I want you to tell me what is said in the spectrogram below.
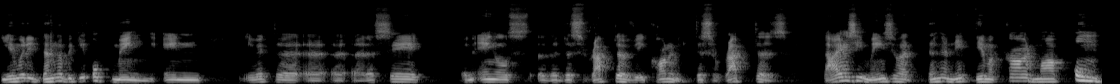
Jy moet die dinge bietjie opmeng en jy weet eh uh, eh uh, hulle uh, uh, sê in Engels uh, the disruptive economy. Disruptors. Daai is die mense wat dinge net de mekaar maak om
